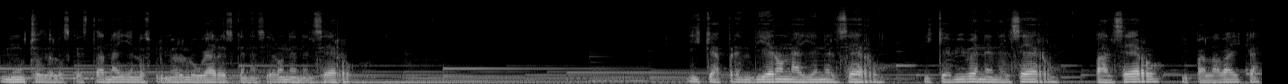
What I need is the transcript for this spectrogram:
muchos de los que están ahí en los primeros lugares que nacieron en el cerro y que aprendieron ahí en el cerro y que viven en el cerro, para el cerro y para la baica.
